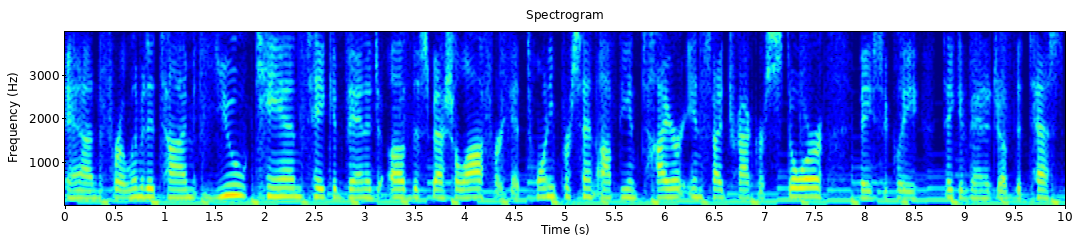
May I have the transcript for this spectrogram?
And for a limited time, you can take advantage of the special offer. Get 20% off the entire InsideTracker store. Basically, take advantage of the test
